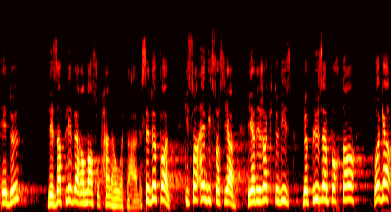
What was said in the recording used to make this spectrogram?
et de les appeler vers Allah subhanahu wa ta'ala. Ces deux pôles qui sont indissociables. Il y a des gens qui te disent, le plus important, regarde,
